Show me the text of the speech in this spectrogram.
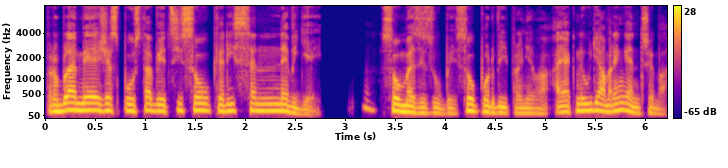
Problém je, že spousta věcí jsou, které se nevidějí. Jsou mezi zuby, jsou podvýplněva. A jak neudělám rengen třeba?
